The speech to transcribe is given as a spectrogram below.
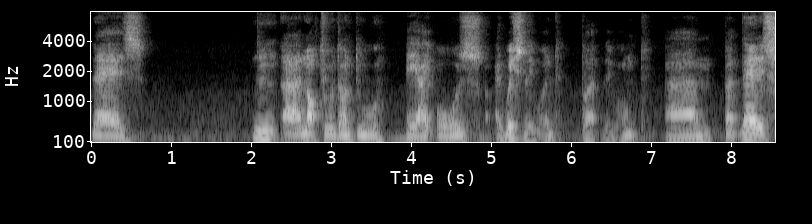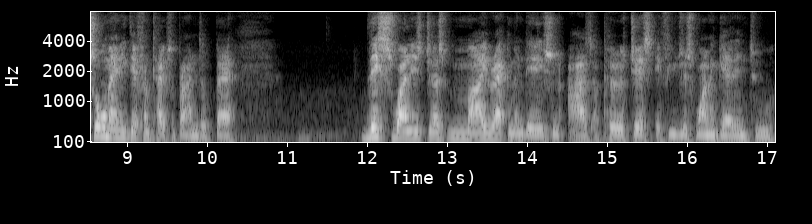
There's uh, Noctua don't do AIOs. I wish they would, but they won't. Um, but there is so many different types of brands out there. This one is just my recommendation as a purchase if you just want to get into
